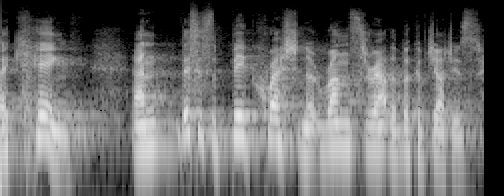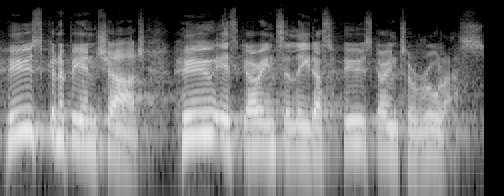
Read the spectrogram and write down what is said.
a king. And this is the big question that runs throughout the book of Judges. Who's going to be in charge? Who is going to lead us? Who's going to rule us?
